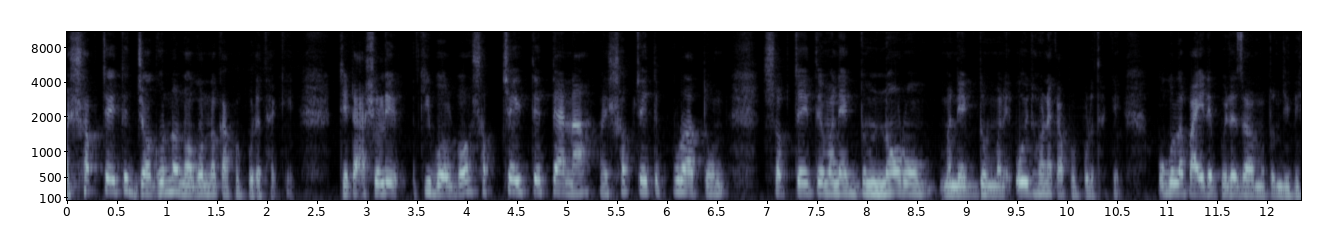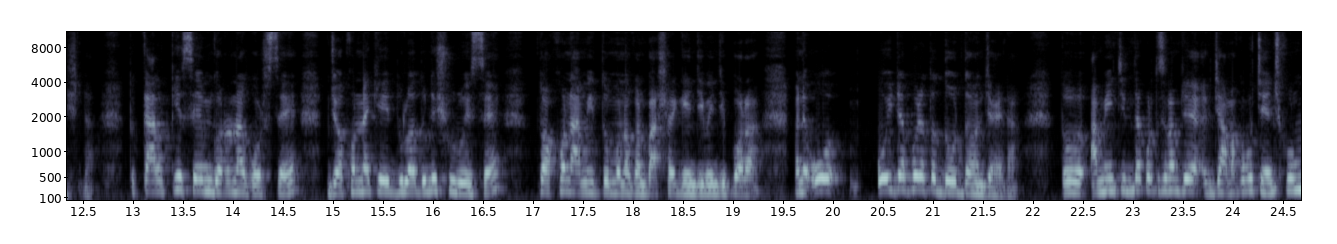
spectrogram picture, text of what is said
সবচাইতে জঘন্য নগণ্য কাপড় পরে থাকে। যেটা আসলে কি বলব? সবচাইতে তেনা মানে সবচাইতে পুরাতন, সবচাইতে মানে একদম নরম মানে একদম মানে ওই ধরনের কাপড় পরে থাকে। ওগুলো বাইরে পরে যাওয়ার মতন জিনিস না। তো কালকে সেম ঘটনা ঘটছে। যখন নাকি দুলাদুলি শুরু হয়েছে তখন আমি তো মনে করেন বাসায় গেঞ্জি মেঞ্জি পরা মানে ও, ওইটা পরে তো দৌড় দেওয়া যায় না। তো আমি চিন্তা করতেছিলাম যে জামা কাপড় চেঞ্জ করব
